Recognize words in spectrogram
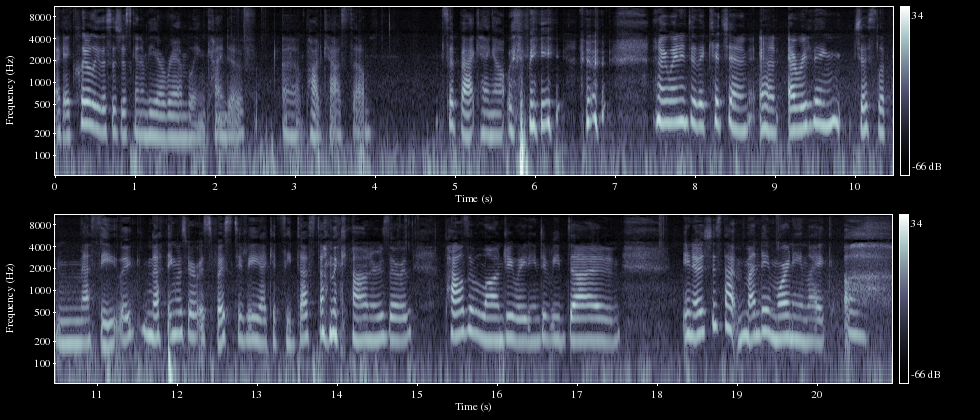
Okay, clearly this is just going to be a rambling kind of uh, podcast, so sit back, hang out with me. I went into the kitchen and everything just looked messy. Like nothing was where it was supposed to be. I could see dust on the counters. There was piles of laundry waiting to be done. And, you know, it's just that Monday morning, like, oh,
